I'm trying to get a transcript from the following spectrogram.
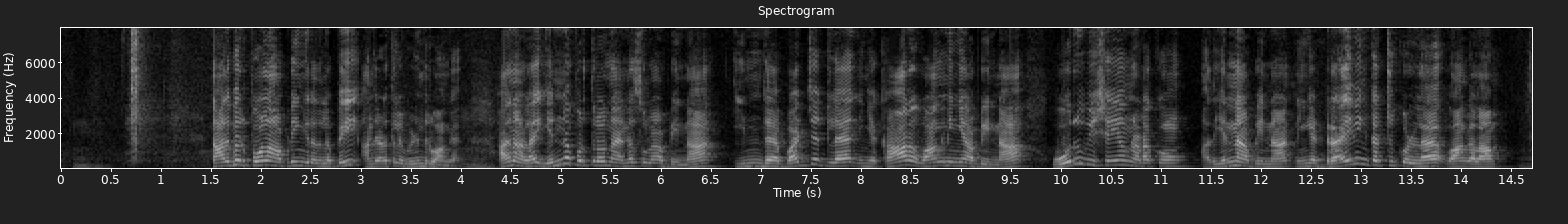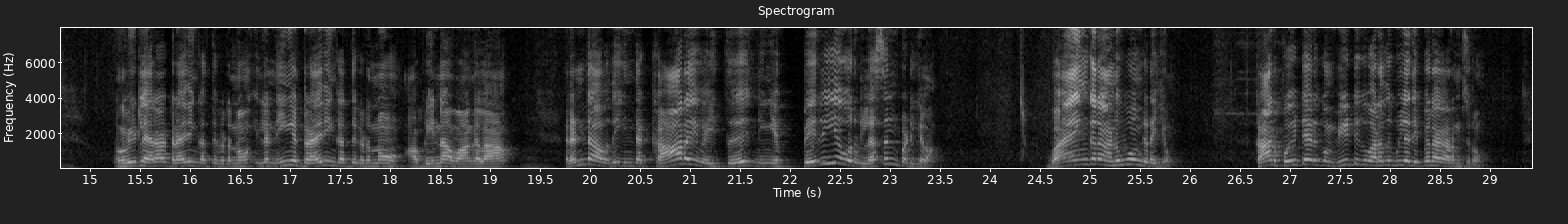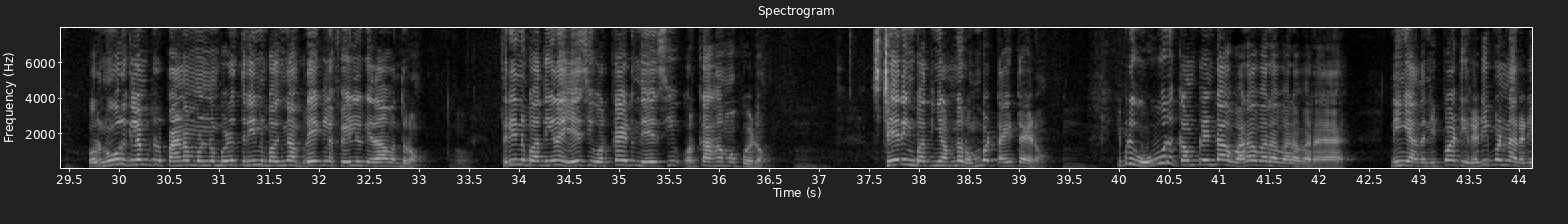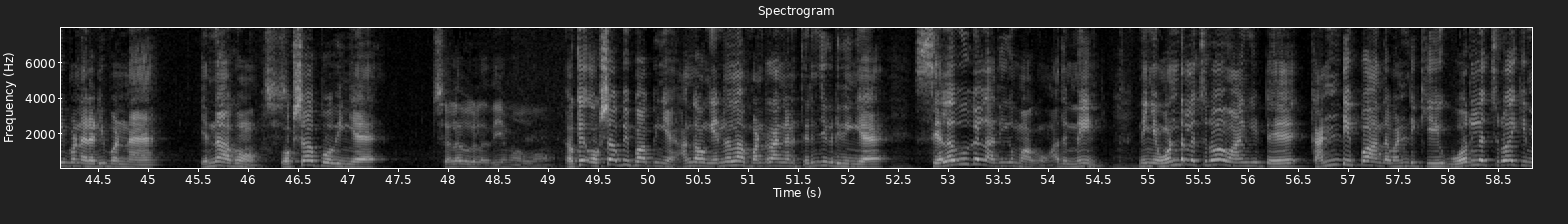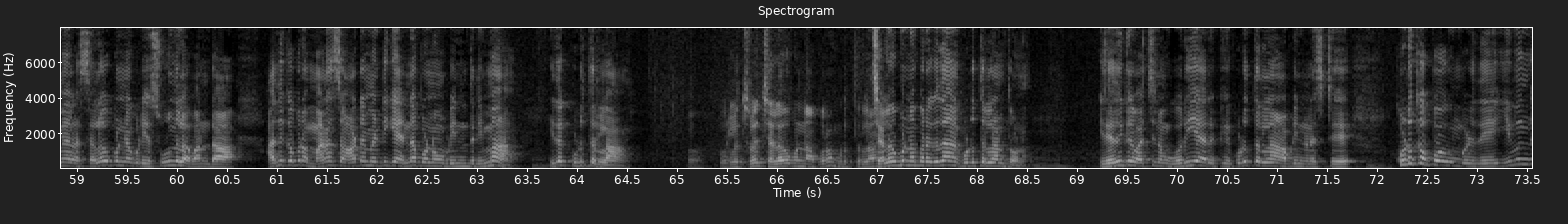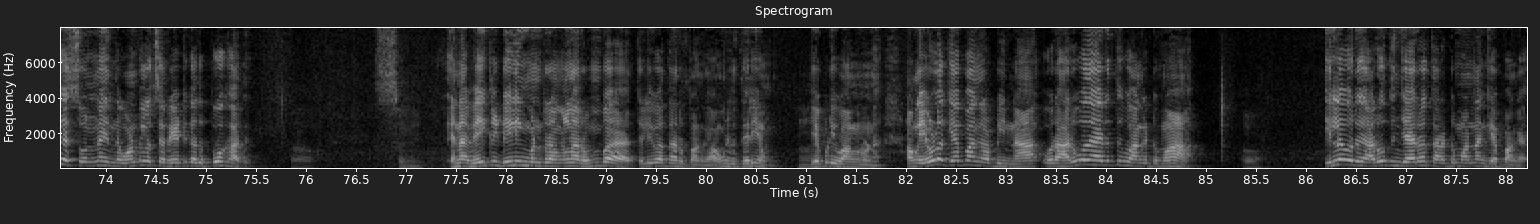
நாலு பேர் போகலாம் அப்படிங்கிறதுல போய் அந்த இடத்துல விழுந்துருவாங்க. அதனால் என்ன பொறுத்தளவு நான் என்ன சொல்லுவேன் அப்படின்னா இந்த பட்ஜெட்டில் நீங்கள் காரை வாங்குனீங்க அப்படின்னா ஒரு விஷயம் நடக்கும். அது என்ன அப்படின்னா நீங்கள் டிரைவிங் கற்றுக்கொள்ள வாங்கலாம். உங்கள் வீட்டில் யாராவது டிரைவிங் கற்றுக்கிடணும் இல்லை நீங்கள் டிரைவிங் கற்றுக்கிடணும் அப்படின்னா வாங்கலாம். ரெண்டாவது இந்த காரை வைத்து நீங்கள் பெரிய ஒரு லெசன் படிக்கலாம். பயங்கர அனுபவம் கிடைக்கும். கார் போயிட்டே இருக்கும் வீட்டுக்கு வரதுக்குள்ளே ரிப்பேர் ஆக ஆரம்பிச்சிடும் ஒரு நூறு கிலோமீட்டர் பயணம் பண்ணும்போது திடீர்னு பார்த்தீங்கன்னா பிரேக்கில் ஃபெயிலியர் ஏதாவது வந்துடும் திடீர்னு பார்த்தீங்கன்னா ஏசி ஒர்க் ஆகிட்டு இருந்த ஏசி ஒர்க் ஆகாமல் போயிடும் ஸ்டேரிங் பார்த்தீங்க அப்படின்னா ரொம்ப டைட் ஆகிடும் இப்படி ஒவ்வொரு கம்ப்ளைண்ட்டாக வர வர வர வர நீங்கள் அதை நிப்பாட்டி ரெடி பண்ண ரெடி பண்ண ரெடி பண்ண என்ன ஆகும்? ஒர்க் ஷாப் போவீங்க. செலவுகள் அதிகமாகும். ஓகே ஒர்க் ஷாப் போய் பார்ப்பீங்க. அங்கே அவங்க என்னெல்லாம் பண்ணுறாங்கன்னு தெரிஞ்சுக்கிடுவீங்க. செலவுகள் அதிகமாகும். அது மெயின் நீங்கள் ஒன்றரை லட்ச ரூபா வாங்கிட்டு கண்டிப்பாக அந்த வண்டிக்கு ஒரு லட்ச ரூபாய்க்கு மேலே செலவு பண்ணக்கூடிய சூழ்நிலை வந்தால் அதுக்கப்புறம் மனசு ஆட்டோமேட்டிக்காக என்ன பண்ணும் அப்படின்னு தெரியுமா? இதை கொடுத்துடலாம். ஒரு லட்ச ரூபா செலவு பண்ண அப்புறம் கொடுத்துடலாம்? செலவு பண்ண பிறகு தான் கொடுத்துடலான்னு தோணும் இது எதுக்கு வச்சு நமக்கு ஒரியா இருக்குது கொடுத்துடலாம் அப்படின்னு நினச்சிட்டு கொடுக்க போகும் பொழுது இவங்க சொன்ன இந்த ஒன்றரை லட்சம் ரேட்டுக்கு அது போகாது. ஏன்னா வெஹிக்கிள் டீலிங் பண்ணுறவங்கலாம் ரொம்ப தெளிவாக தான் இருப்பாங்க. அவங்களுக்கு தெரியும். எப்படி வாங்கணும்னு. அவங்க எவ்வளோ கேட்பாங்க அப்படின்னா ஒரு அறுபதாயிரத்துக்கு வாங்கட்டுமா? இல்லை ஒரு அறுபத்தஞ்சாயிரம் தரட்டுமான்னு தான் கேட்பாங்க.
